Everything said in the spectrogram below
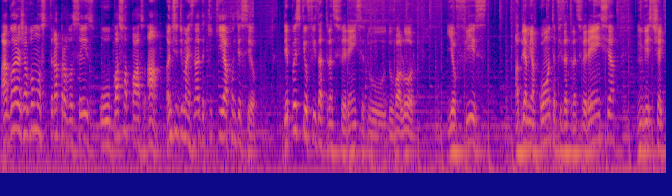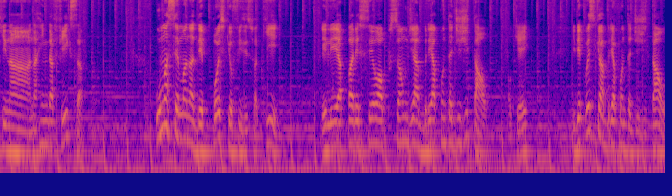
Agora já vou mostrar para vocês o passo a passo. Ah, antes de mais nada, o que, que aconteceu? Depois que eu fiz a transferência do, do valor e eu fiz, abri a minha conta, fiz a transferência, investi aqui na, na renda fixa. Uma semana depois que eu fiz isso aqui, ele apareceu a opção de abrir a conta digital, ok? E depois que eu abri a conta digital,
